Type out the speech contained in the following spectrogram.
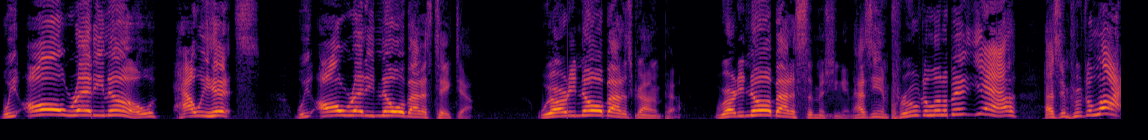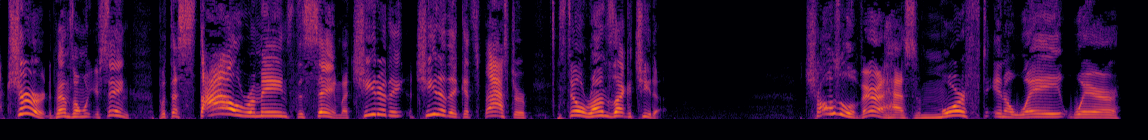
We already know how he hits. We already know about his takedown. We already know about his ground and pound. We already know about his submission game. Has he improved a little bit? Yeah. Has he improved a lot? Sure. Depends on what you're seeing. But the style remains the same. A cheater that, a cheetah that gets faster still runs like a cheetah. Charles Oliveira has morphed in a way where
